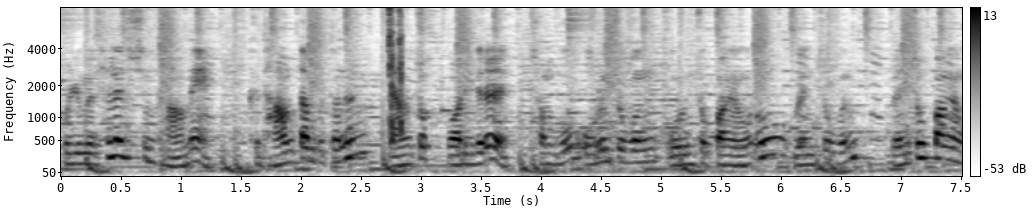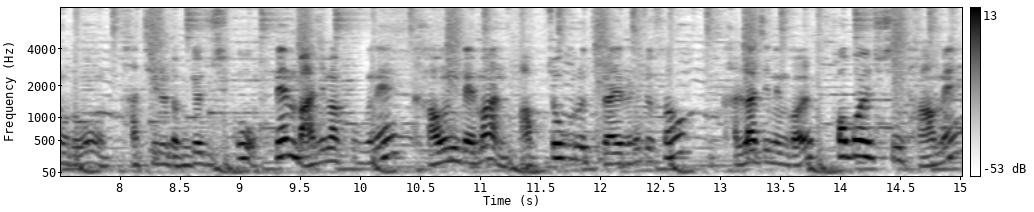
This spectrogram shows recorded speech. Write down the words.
볼륨을 살려주신 다음에 그 다음 단부터는 양쪽 머리들을 전부 오른쪽은 오른쪽 방향으로 왼쪽은 왼쪽 방향으로 다 뒤로 넘겨주시고 맨 마지막 부분에 가운데만 앞쪽으로 드라이를 해줘서 갈라지는 걸 커버해주신 다음에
